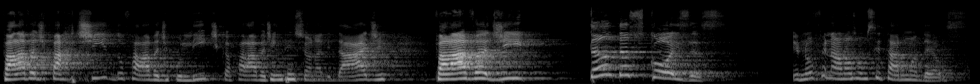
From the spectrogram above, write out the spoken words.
Falava de partido, falava de política, falava de intencionalidade, falava de tantas coisas e no final nós vamos citar uma delas.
